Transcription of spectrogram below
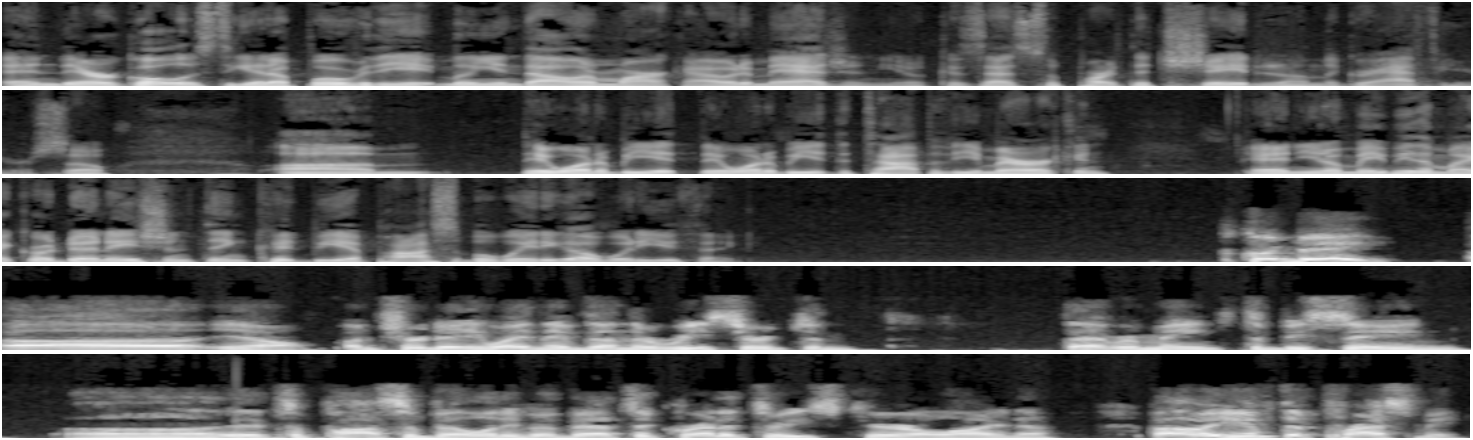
and their goal is to get up over the eight million dollar mark. I would imagine, you know, because that's the part that's shaded on the graph here. So um, they want to be at they want to be at the top of the American, and you know maybe the micro donation thing could be a possible way to go. What do you think? Could be. Uh, you know, I'm sure anyway, and they've done their research, and that remains to be seen. Uh, it's a possibility, but that's a credit to East Carolina. By the way, you've depressed me.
